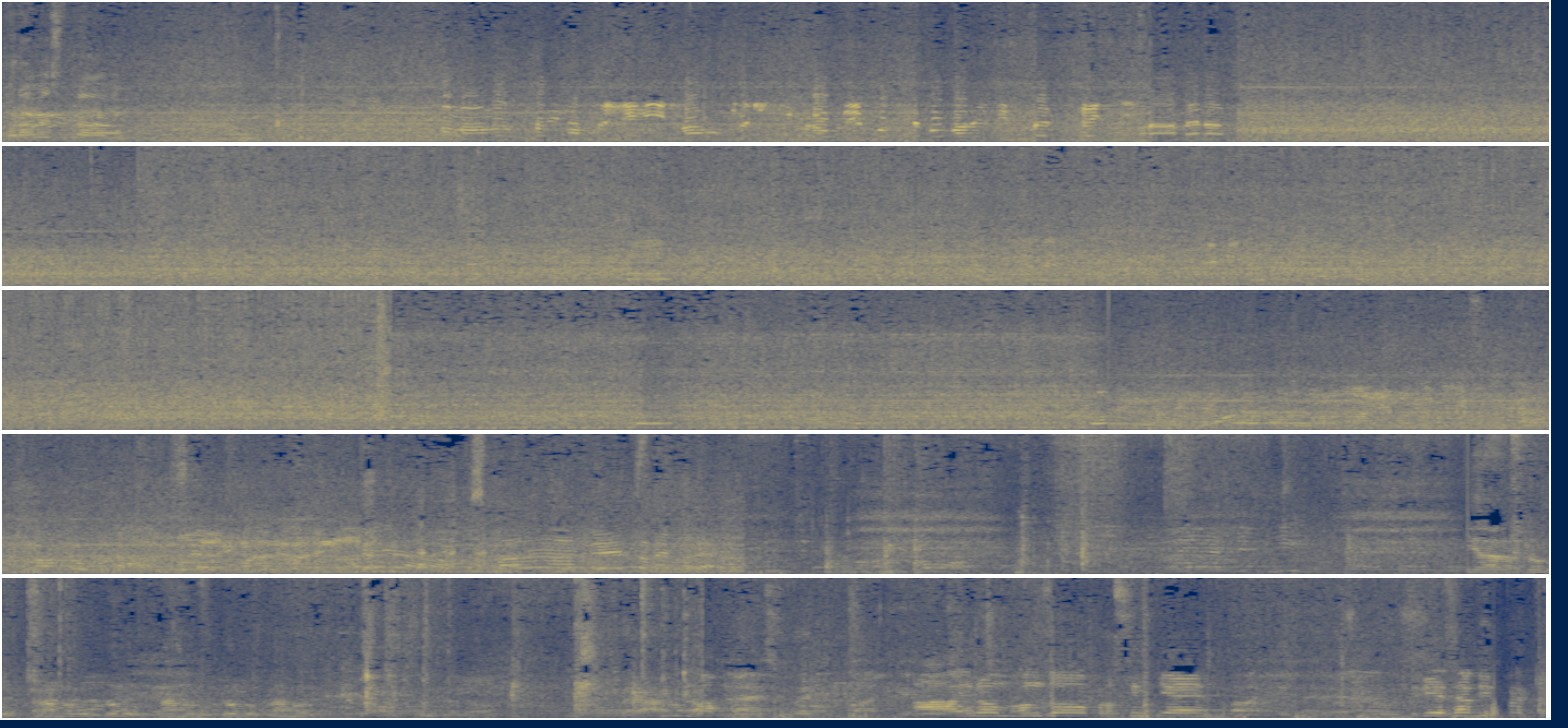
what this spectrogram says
Právě zprávu. A máme už tady naplněný dva útoční proudy, potřebovali bychom třetí. Máme na Já dolů, nahoru, dolů, nahoru, dolů, nahoru. A jenom Honzo, prosím tě, dvě řady prk.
